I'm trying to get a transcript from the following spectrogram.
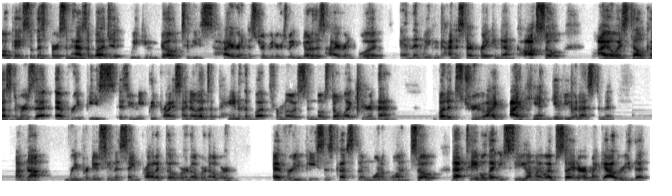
okay, so this person has a budget. We can go to these higher end distributors. We can go to this higher end wood, and then we can kind of start breaking down costs. So I always tell customers that every piece is uniquely priced. I know that's a pain in the butt for most, and most don't like hearing that, but it's true. I, I can't give you an estimate. I'm not reproducing the same product over and over and over every piece is custom one of one. So that table that you see on my website or my gallery that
